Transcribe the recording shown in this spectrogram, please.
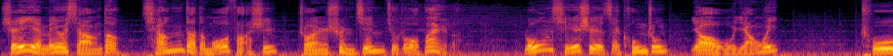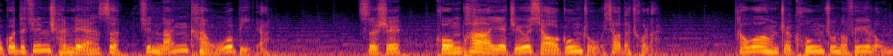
谁也没有想到，强大的魔法师转瞬间就落败了。龙骑士在空中耀武扬威。楚国的君臣脸色均难看无比呀！此时恐怕也只有小公主笑得出来。她望着空中的飞龙，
